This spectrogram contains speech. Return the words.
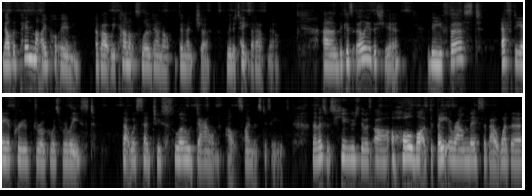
Now, the pin that I put in about we cannot slow down dementia, I'm going to take that out now. Um, because earlier this year, the first FDA approved drug was released that was said to slow down Alzheimer's disease. Now, this was huge. There was a, a, whole lot of debate around this about whether,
